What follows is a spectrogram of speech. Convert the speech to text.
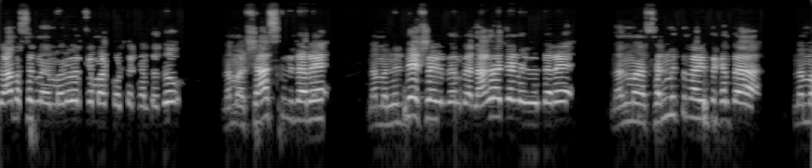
ಗ್ರಾಮಸ್ಥರನ್ನ ನಾನು ಮನವರಿಕೆ ಮಾಡ್ಕೊಡ್ತಕ್ಕಂಥದ್ದು ನಮ್ಮ ಶಾಸಕರಿದ್ದಾರೆ, ನಮ್ಮ ನಿರ್ದೇಶಕರಾಗಿರ್ತಕ್ಕಂಥ ನಾಗರಾಜಣ್ಣ ಇದ್ದಾರೆ ನಮ್ಮ ಸನ್ಮಿತ್ರರಾಗಿರ್ತಕ್ಕಂಥ ನಮ್ಮ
